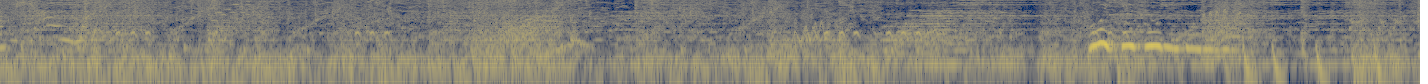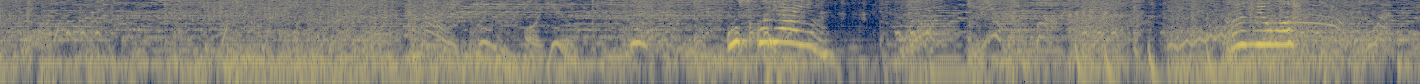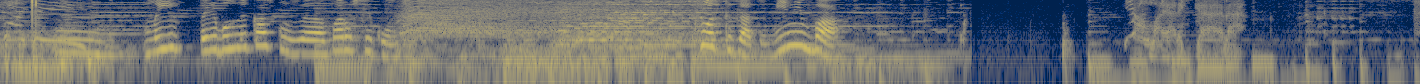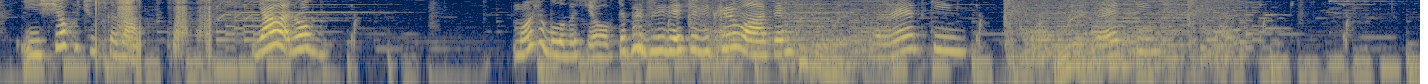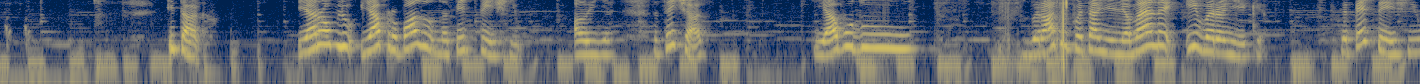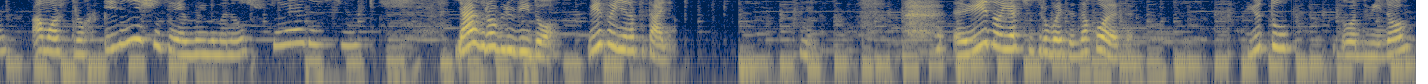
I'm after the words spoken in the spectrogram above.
Ой-ой-ой-ой-ой. Ускоряємо. Ми ж його. Ми перемогли катку за пару секунд. Що сказати? Він імба. І що хочу сказати. Я роб. Можна було без цього? Тепер прийдеться відкривати. Редкі. Редкі. І так. Я роблю. Я пропаду на 5 тижнів. Але я, за цей час я буду збирати питання для мене і Вероніки. За 5 тижнів, а може трохи пізніше, це як вийде мене у. Я зроблю відео. Відповіді на питання. Відео, як це зробити? Заходите в YouTube. От відео.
